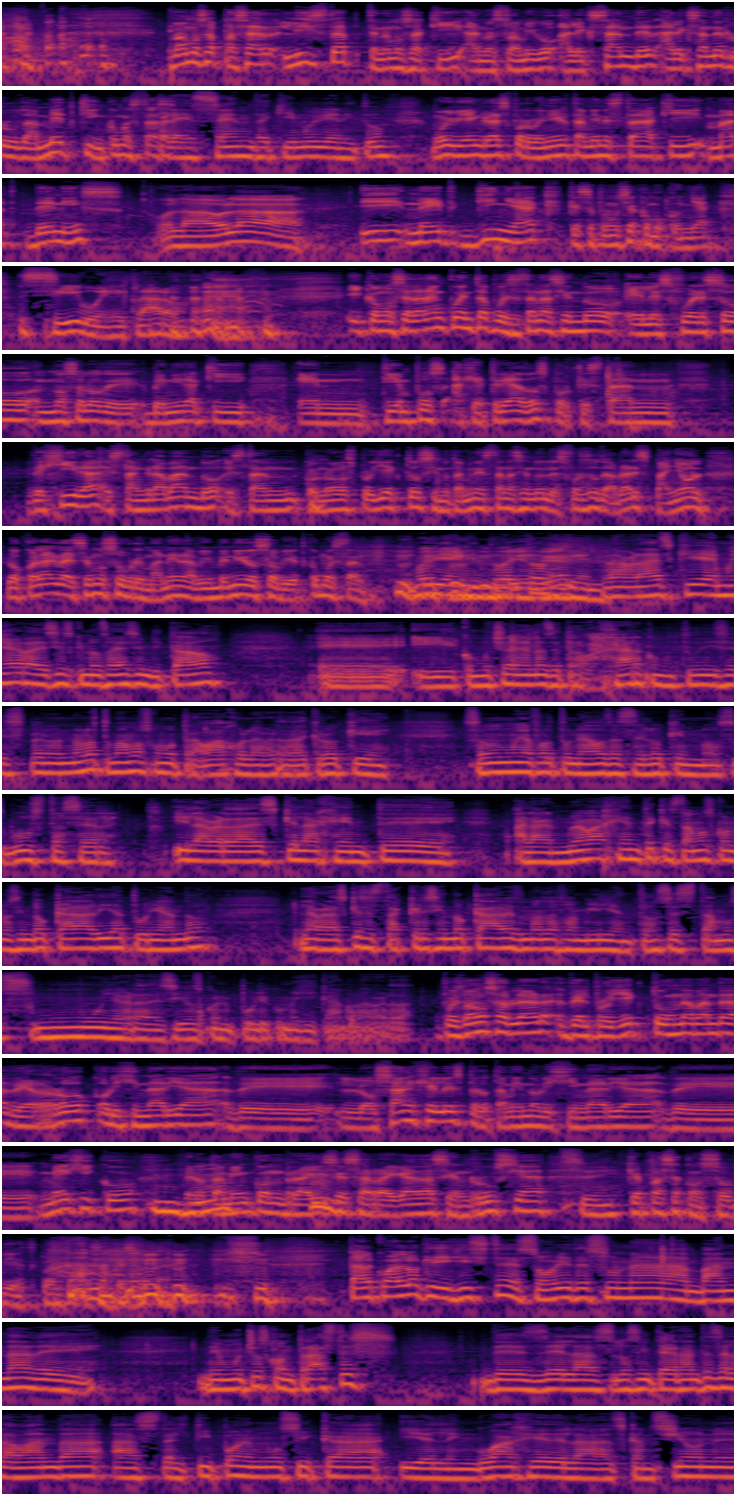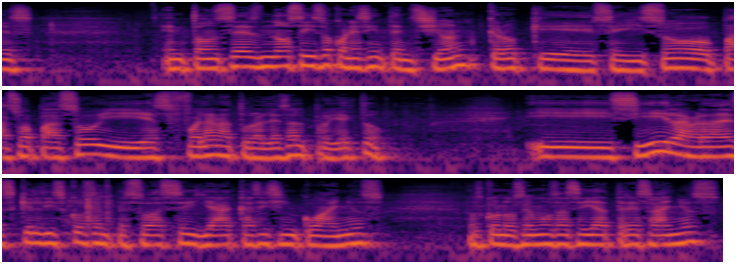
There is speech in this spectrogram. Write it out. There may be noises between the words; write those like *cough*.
*laughs* Vamos a pasar lista. Tenemos aquí a nuestro amigo Alexander, Alexander Rudametkin. ¿Cómo estás? Presente aquí, muy bien. ¿Y tú? Muy bien, gracias por venir. También está aquí Matt Dennis. Hola, hola. Y Nate Guiñac, que se pronuncia como coñac. Sí, güey, claro. *laughs* y como se darán cuenta, pues están haciendo el esfuerzo no solo de venir aquí en tiempos ajetreados, porque están de gira, están grabando, están con nuevos proyectos, sino también están haciendo el esfuerzo de hablar español, lo cual agradecemos sobremanera. Bienvenidos, Soviet, ¿cómo están? Muy bien, ¿y tú, Héctor? La verdad es que muy agradecidos que nos hayas invitado. Eh, y con muchas ganas de trabajar, como tú dices, pero no lo tomamos como trabajo, la verdad. Creo que somos muy afortunados de hacer lo que nos gusta hacer. Y la verdad es que la gente, a la nueva gente que estamos conociendo cada día tureando, la verdad es que se está creciendo cada vez más la familia, entonces estamos muy agradecidos con el público mexicano, la verdad. Pues vamos a hablar del proyecto, una banda de rock originaria de Los Ángeles, pero también originaria de México, uh -huh. pero también con raíces arraigadas en Rusia. Sí. ¿Qué pasa con Soviet? Cuéntanos qué suena. *laughs* Tal cual lo que dijiste Soviet es una banda de, de muchos contrastes desde las, los integrantes de la banda hasta el tipo de música y el lenguaje de las canciones. Entonces no se hizo con esa intención, creo que se hizo paso a paso y es, fue la naturaleza del proyecto. Y sí, la verdad es que el disco se empezó hace ya casi cinco años, nos conocemos hace ya tres años.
